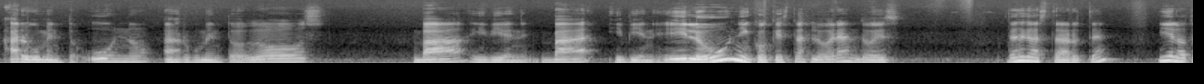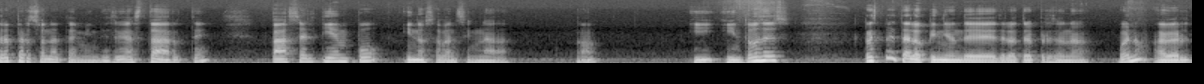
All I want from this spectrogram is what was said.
Argumento 1, argumento 2, va y viene, va y viene. Y lo único que estás logrando es desgastarte y la otra persona también desgastarte. Pasa el tiempo y no se avanza en nada. ¿no? Y, entonces, respeta la opinión de, de la otra persona. Bueno, a ver,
